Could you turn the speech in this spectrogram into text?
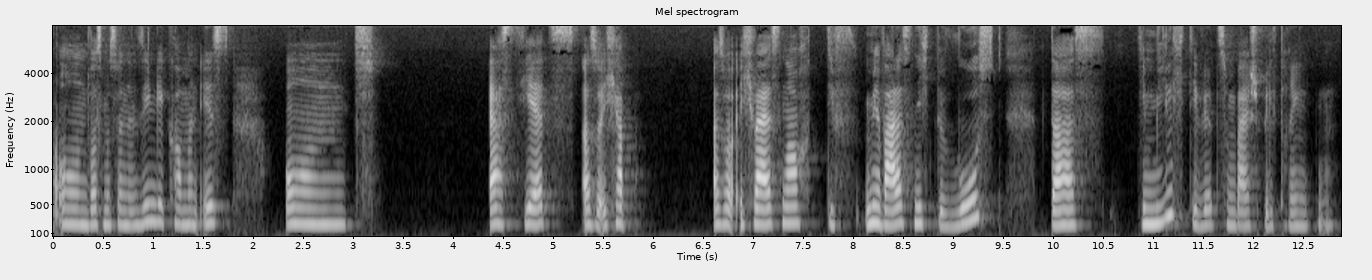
und was mir so in den Sinn gekommen ist und erst jetzt, also ich habe, also ich weiß noch, die, mir war das nicht bewusst, dass die Milch, die wir zum Beispiel trinken,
